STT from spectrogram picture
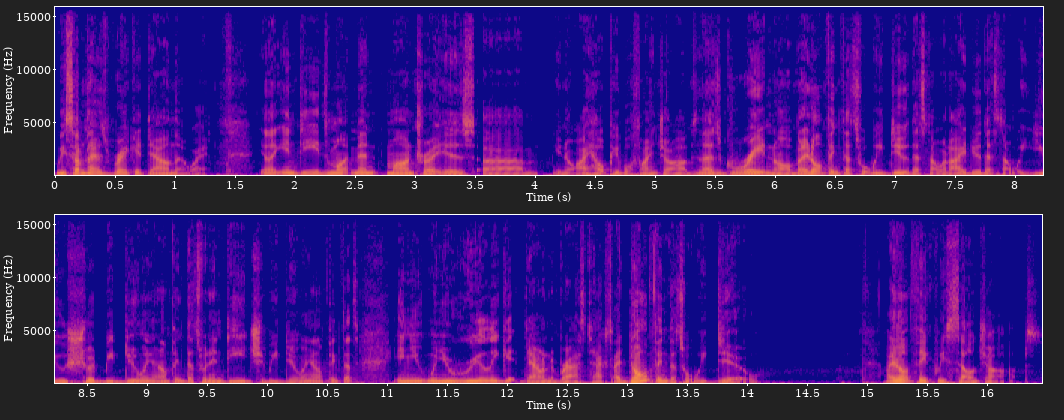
We sometimes break it down that way. You know, like Indeed's mantra is, um, you know, I help people find jobs, and that's great and all, but I don't think that's what we do. That's not what I do. That's not what you should be doing. I don't think that's what Indeed should be doing. I don't think that's in you when you really get down to brass tacks. I don't think that's what we do. I don't think we sell jobs.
